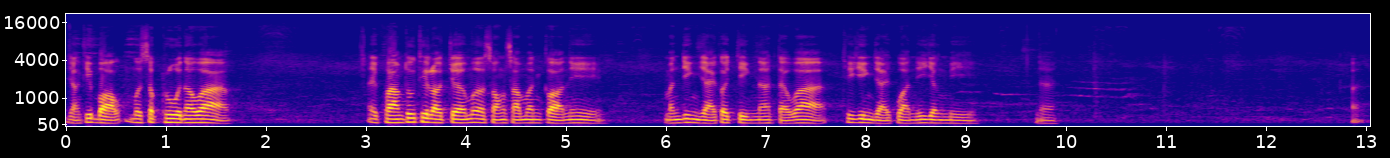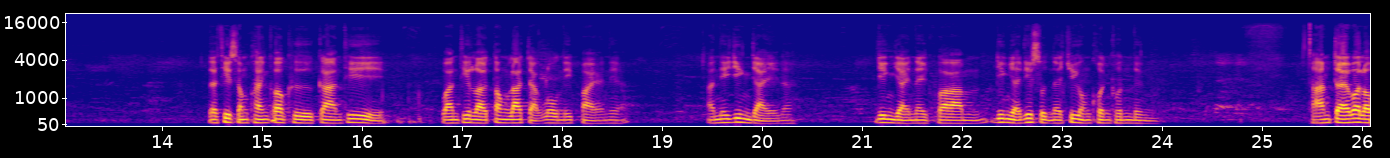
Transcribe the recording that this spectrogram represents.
อย่างที่บอกเมื่อสักครู่นะว่าไอ้ความทุกข์ที่เราเจอเมื่อสองสามวันก่อนนี่ มันยิ่งใหญ่ก็จริงนะ แต่ว่าที่ยิ่งใหญ่กว่านี้ยังมีนะและที่สำคัญก็คือการที่วันที่เราต้องลาจากโลกนี้ไปเนี่ยอันนี้ยิ่งใหญ่นะยิ่งใหญ่ในความยิ่งใหญ่ที่สุดในชีวิตของคนคนหนึ่ง ถามใจว่าเรา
